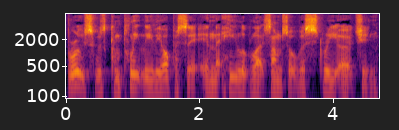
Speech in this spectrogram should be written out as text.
Bruce was completely the opposite in that he looked like some sort of a street urchin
